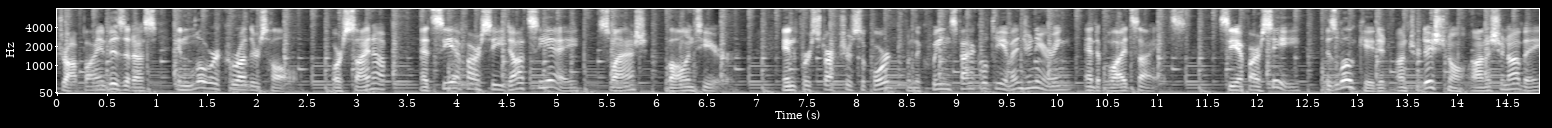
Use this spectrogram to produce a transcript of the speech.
drop by and visit us in Lower Carruthers Hall or sign up at cfrc.ca/volunteer. Infrastructure support from the Queen's Faculty of Engineering and Applied Science. CFRC is located on traditional Anishinaabe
